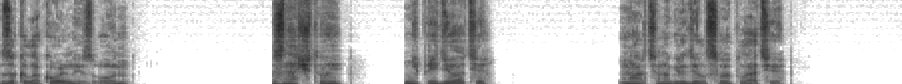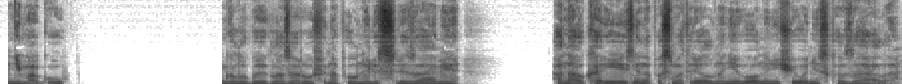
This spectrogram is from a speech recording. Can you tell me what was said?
за колокольный звон». «Значит, вы не придете?» Мартин оглядел свое платье. «Не могу». Голубые глаза Руфи наполнились слезами. Она укоризненно посмотрела на него, но ничего не сказала.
